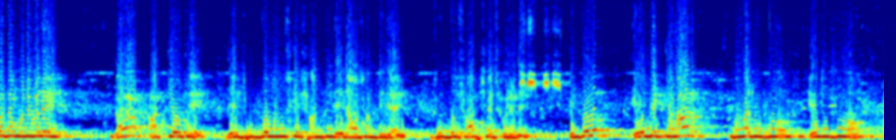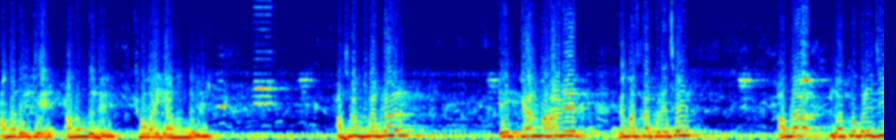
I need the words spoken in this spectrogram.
কথা মনে হলে গায়া আটকে ওঠে, যে যুদ্ধ মানুষকে শান্তি দেয় না অশান্তি দেয়, যুদ্ধ সব শেষ করে নেয়। কিন্তু এই যে খেলার মহাযুদ্ধ, এই যুদ্ধ আমাদেরকে আনন্দ দেয়, সবাইকে আনন্দ দেয়। আসাম সরকার এই ক্যাল মাহানের ব্যবস্থা করেছে। আমরা লক্ষ্য করেছি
